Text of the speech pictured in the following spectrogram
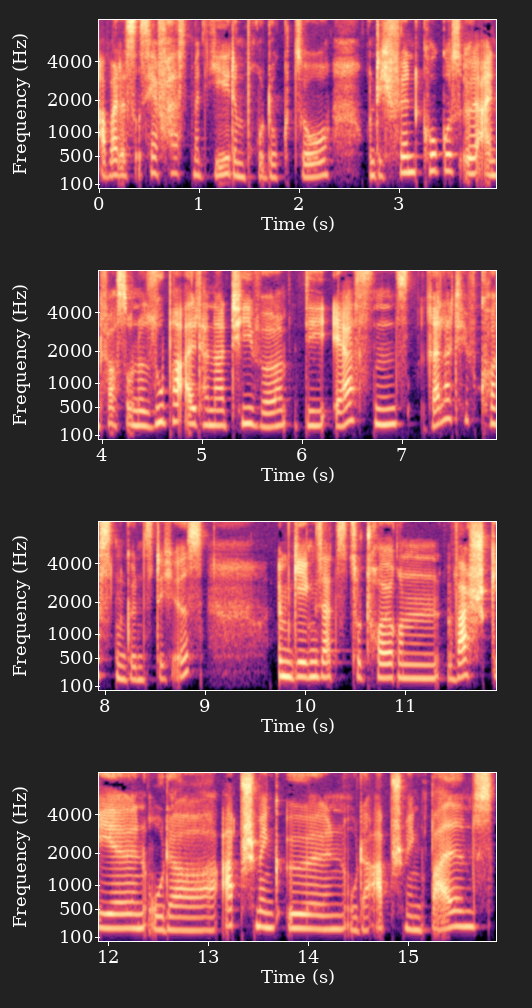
Aber das ist ja fast mit jedem Produkt so. Und ich finde Kokosöl einfach so eine super Alternative, die erstens relativ kostengünstig ist. Im Gegensatz zu teuren Waschgelen oder Abschminkölen oder Abschminkbalms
